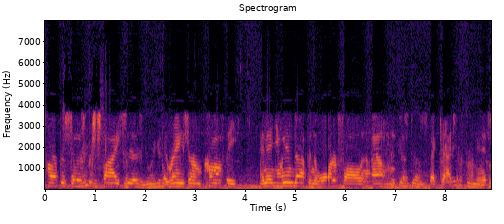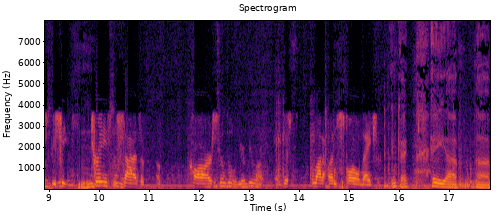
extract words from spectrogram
purposes, for spices. They raise their own coffee, and then you end up in the waterfall in the mountain. It's spectacular. I mean, it's, you see trees the size of, of cars, and just a lot of unspoiled nature. Okay. Hey, uh, uh,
